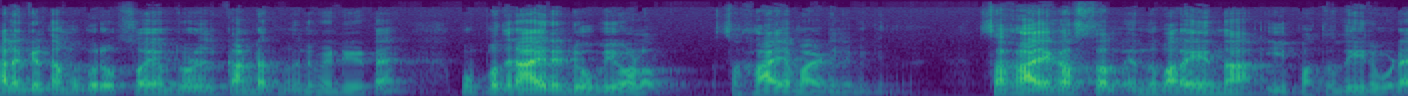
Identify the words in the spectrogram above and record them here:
അല്ലെങ്കിൽ നമുക്കൊരു സ്വയം തൊഴിൽ കണ്ടെത്തുന്നതിന് വേണ്ടിയിട്ട് മുപ്പതിനായിരം രൂപയോളം സഹായമായിട്ട് ലഭിക്കുന്നത്. സഹായഹസ്തം എന്ന് പറയുന്ന ഈ പദ്ധതിയിലൂടെ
